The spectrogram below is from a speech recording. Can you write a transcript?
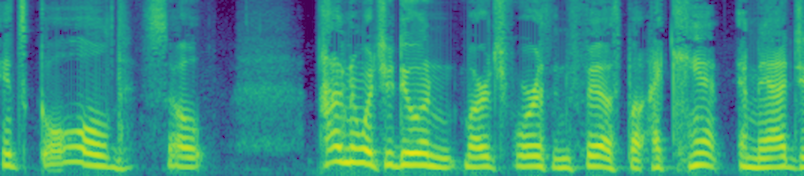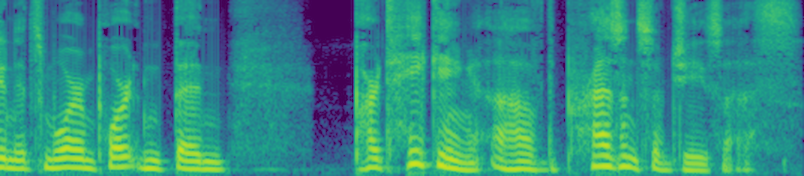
It's gold. So I don't know what you're doing March 4th and 5th, but I can't imagine it's more important than partaking of the presence of Jesus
